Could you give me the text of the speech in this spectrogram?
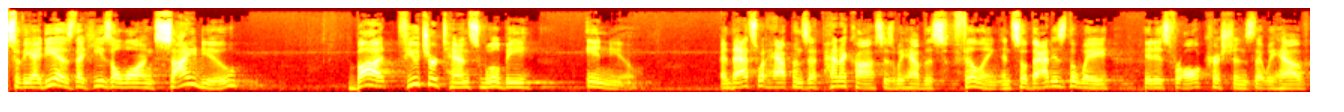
So the idea is that he's alongside you, but future tense will be in you. And that's what happens at Pentecost is we have this filling. And so that is the way it is for all Christians that we have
